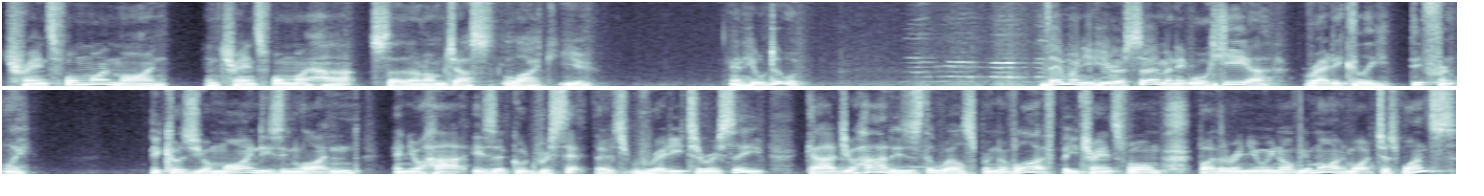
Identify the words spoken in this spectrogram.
transform my mind and transform my heart so that I'm just like you. And He'll do it. Then, when you hear a sermon, it will hear radically differently because your mind is enlightened and your heart is a good receptor. It's ready to receive. Guard your heart is the wellspring of life. Be transformed by the renewing of your mind. What, just once?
